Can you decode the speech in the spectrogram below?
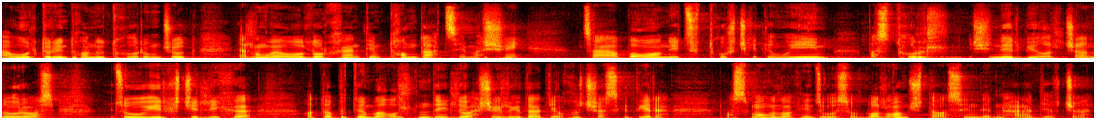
үйлдвэрийн тоног төхөөрөмжүүд, ялангуяа уул уурхайн тийм том даацын машин За богооны зүтгүүрч гэдэг юм ийм бас төрөл шинээр бий болж байгаа нь өөрөө бас зөв эх жилийнх одоо бүтээн байгуулалтанд илүү ашиглагдаад явах учраас гэдгээр бас Монгол банкны зүгээс болгоомжтой бас энэ дээр нь хараад явж байгаа.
